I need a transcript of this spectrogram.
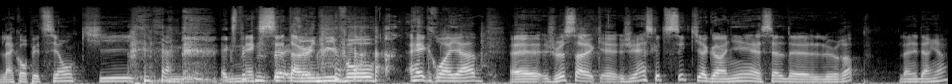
la compétition qui m'excite à un niveau incroyable. Juste, Julien, est-ce que tu sais qui a gagné celle de l'Europe l'année dernière?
